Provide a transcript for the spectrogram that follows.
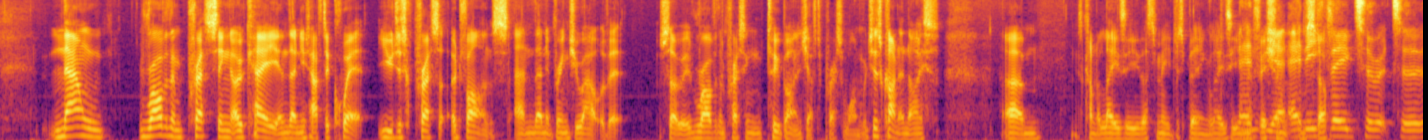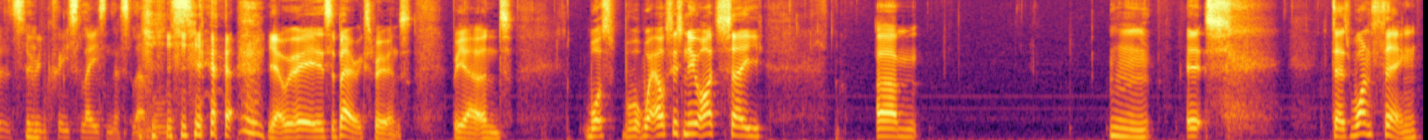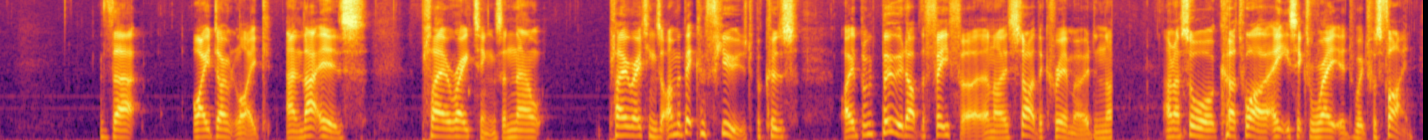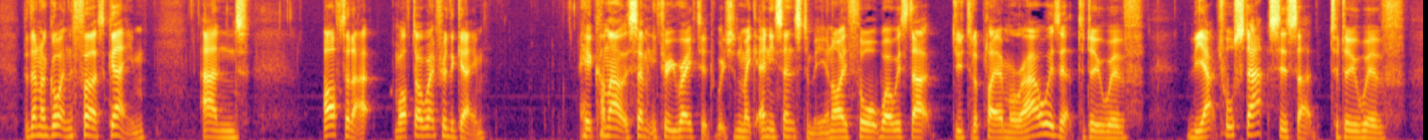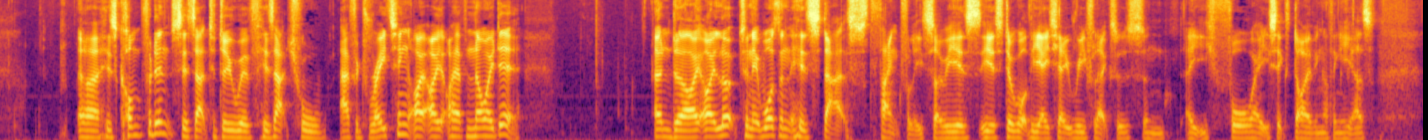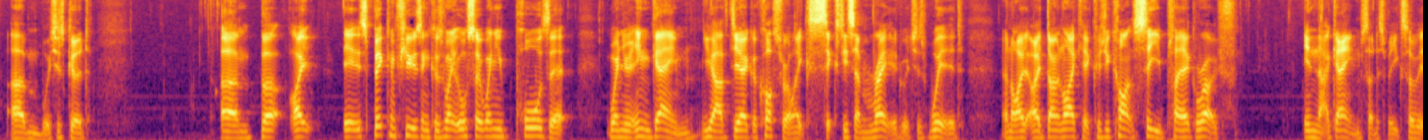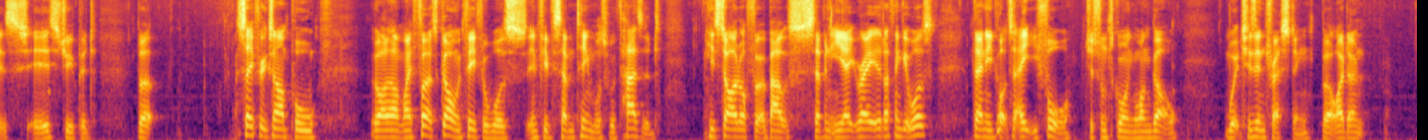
now rather than pressing OK and then you'd have to quit, you just press advance and then it brings you out of it. So rather than pressing two buttons, you have to press one, which is kind of nice. Um, it's kind of lazy. That's me just being lazy and An- yeah, efficient and stuff. anything to to to increase laziness levels. yeah, yeah, it's a better experience. But yeah, and what's what else is new? I'd say, um, hmm, it's there's one thing that I don't like, and that is player ratings. And now, player ratings, I'm a bit confused because I booted up the FIFA and I started the career mode and I, and I saw Courtois 86 rated, which was fine. But then I got in the first game, and after that, after I went through the game, he'd come out at 73 rated, which didn't make any sense to me. And I thought, well, is that due to the player morale? Is it to do with the actual stats? Is that to do with uh, his confidence? Is that to do with his actual average rating? I, I, I have no idea. And uh, I, I looked, and it wasn't his stats, thankfully. So he is he has still got the 88 reflexes and 84, 86 diving. I think he has, um, which is good. Um, but I it's a bit confusing because when also when you pause it when you're in game, you have Diego Costa like 67 rated, which is weird, and I, I don't like it because you can't see player growth in that game, so to speak. So it's it is stupid. But say for example, well, my first goal in FIFA was in FIFA 17 was with Hazard. He started off at about 78 rated, I think it was. Then he got to 84 just from scoring one goal, which is interesting. But I don't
